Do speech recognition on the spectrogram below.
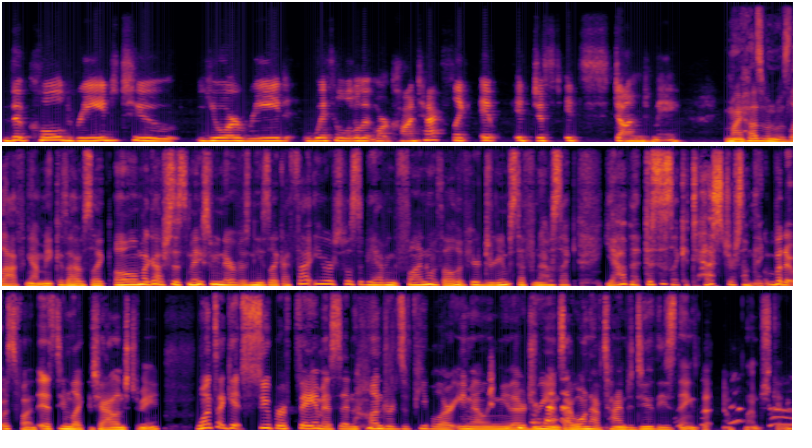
the cold read to your read with a little bit more context, like it it just it stunned me my husband was laughing at me because I was like, oh my gosh, this makes me nervous. And he's like, I thought you were supposed to be having fun with all of your dream stuff. And I was like, yeah, but this is like a test or something. But it was fun. It seemed like a challenge to me. Once I get super famous and hundreds of people are emailing me their dreams, I won't have time to do these things. But no, I'm just kidding.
